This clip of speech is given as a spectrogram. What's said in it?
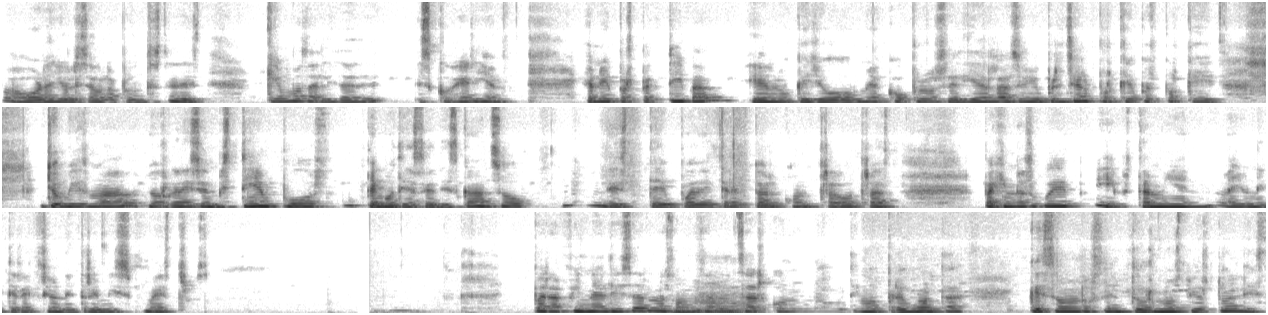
Ahora yo les hago la pregunta a ustedes. ¿Qué modalidad escogerían? En mi perspectiva, en lo que yo me acoplo sería la semipresencial. ¿Por qué? Pues porque yo misma me organizo en mis tiempos, tengo días de descanso, este, puedo interactuar contra otras páginas web y también hay una interacción entre mis maestros. Para finalizar, nos vamos a lanzar con una última pregunta, que son los entornos virtuales.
